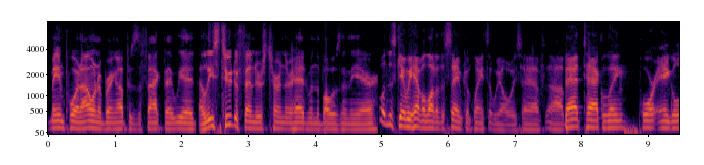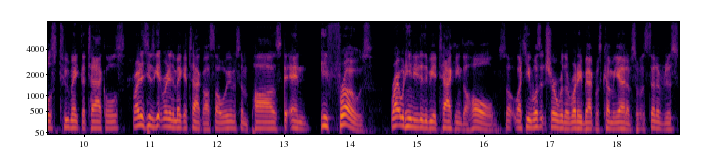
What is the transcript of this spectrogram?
main point I want to bring up is the fact that we had at least two defenders turn their head when the ball was in the air. Well, in this game, we have a lot of the same complaints that we always have: uh, bad tackling, poor angles to make the tackles. Right as he was getting ready to make a tackle, I saw Williamson pause and he froze right when he needed to be attacking the hole. So like he wasn't sure where the running back was coming at him. So instead of just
